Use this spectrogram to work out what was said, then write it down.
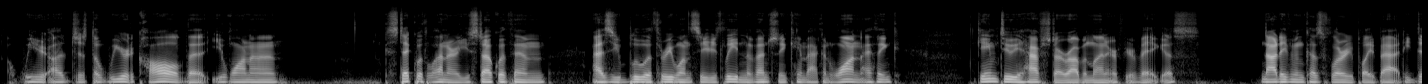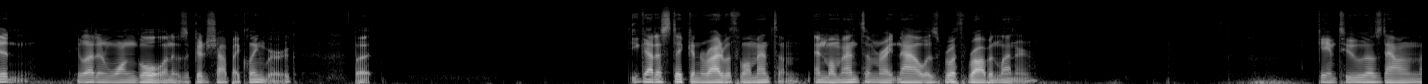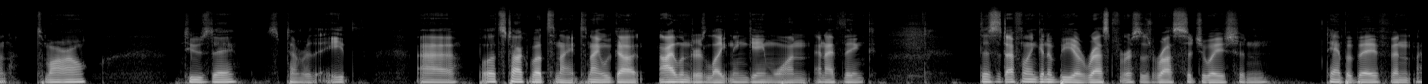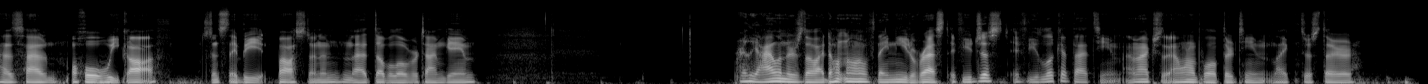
a weird, uh, just a weird call that you want to stick with Lehner. You stuck with him as you blew a 3 1 series lead and eventually came back and won. I think game two, you have to start Robin Lehner if you're Vegas. Not even because Fleury played bad. He didn't. He let in one goal, and it was a good shot by Klingberg. But you got to stick and ride with momentum. And momentum right now is with Robin Lehner. Game two goes down tomorrow. Tuesday, September the 8th. Uh, but let's talk about tonight. Tonight we got Islanders Lightning game one, and I think this is definitely going to be a rest versus rust situation. Tampa Bay has had a whole week off since they beat Boston in that double overtime game. Really, Islanders though, I don't know if they need a rest. If you just if you look at that team, I'm actually I want to pull up their team like just their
